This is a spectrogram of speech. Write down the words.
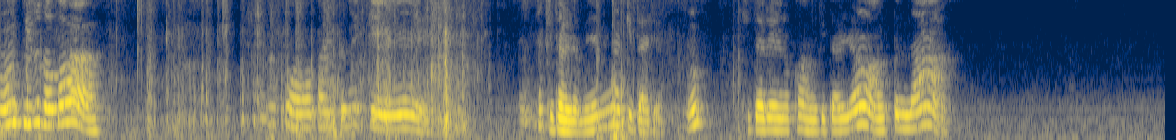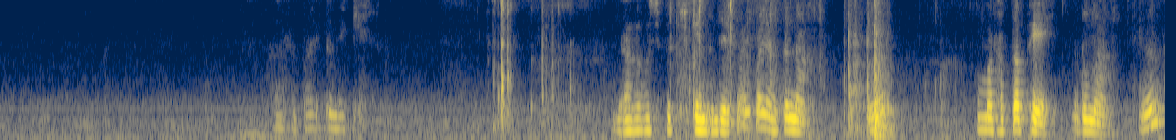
응 뒤로 더 가. 아이고 빨리 끝낼게. 맨날 기다려 맨날 기다려. 응? 기다려 해놓고 안 기다려 안 끝나. 알았어 빨리 끝낼게. 나가고 싶어 죽겠는데 빨리빨리 안 끝나. 응? 엄마 답답해. 루마. 응?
